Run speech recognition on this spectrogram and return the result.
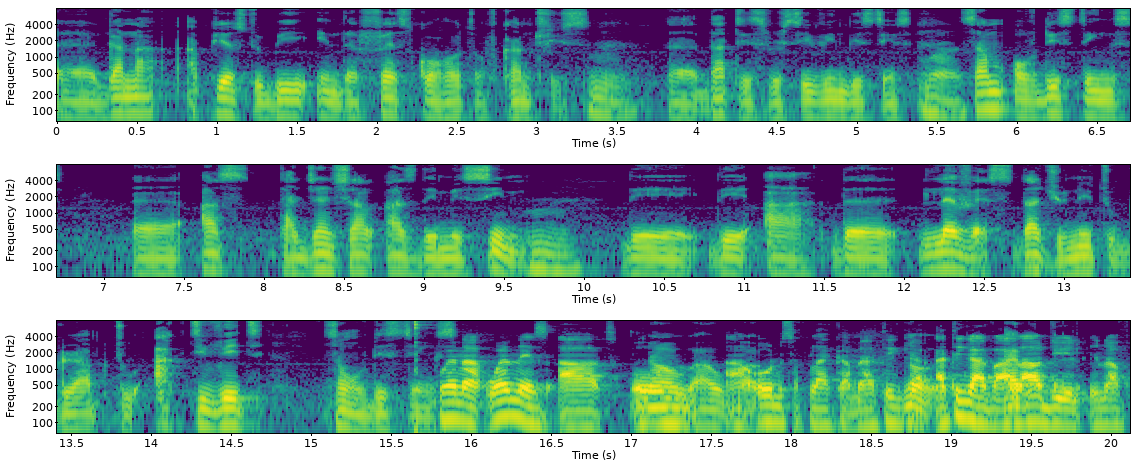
uh, Ghana appears to be in the first cohort of countries uh, that is receiving these things. Right. Some of these things, uh, as tangential as they may seem, they they are the levers that you need to grab to activate some of these things. When, are, when is our own, No, I- our own supply coming? I think No, I think I've I- allowed you enough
